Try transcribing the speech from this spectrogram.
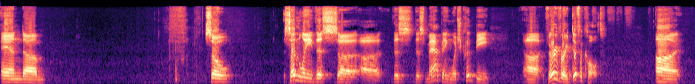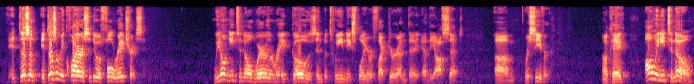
And um, so suddenly this uh, uh, this this mapping, which could be uh, very very difficult, uh, it doesn't it doesn't require us to do a full ray tracing. We don't need to know where the ray goes in between the exploding reflector and the and the offset um, receiver. Okay, all we need to know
